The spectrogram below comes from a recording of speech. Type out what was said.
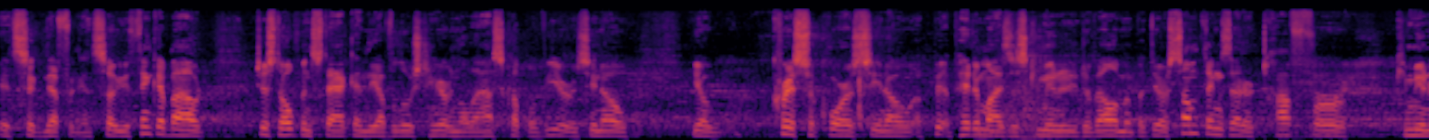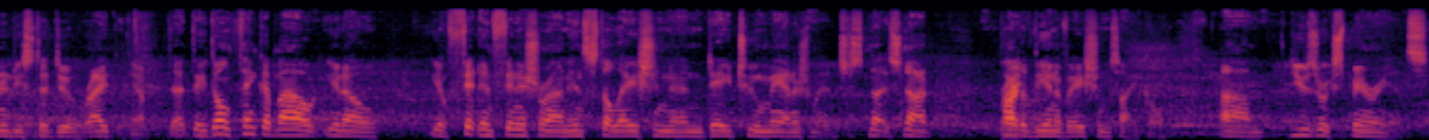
its significance. So you think about just OpenStack and the evolution here in the last couple of years, you know, you know, Chris, of course, you know, epitomizes community development, but there are some things that are tough for communities to do, right? Yep. That they don't think about, you know, you know, fit and finish around installation and day two management. It's, just not, it's not part right. of the innovation cycle. Um, user experience,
